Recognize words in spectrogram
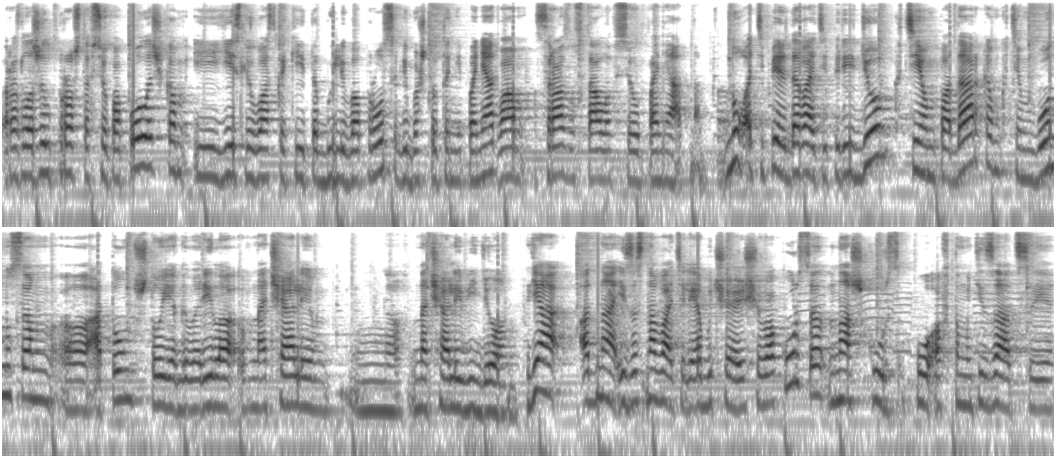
разложил просто все по полочкам, и если у вас какие-то были вопросы, либо что-то непонятно, вам сразу стало все понятно. Ну, а теперь давайте перейдем к тем подаркам, к тем бонусам, э, о том, что я говорила в начале, в начале видео. Я одна из основателей обучающего курса, наш курс по автоматизации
